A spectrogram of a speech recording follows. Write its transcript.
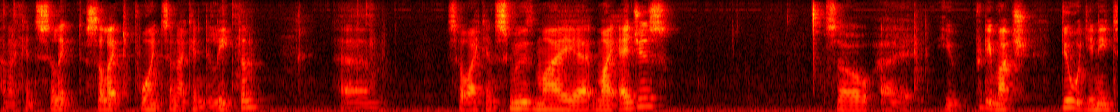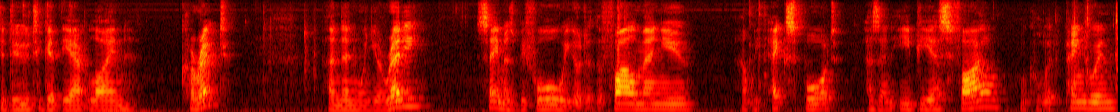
and I can select select points and I can delete them. Um, so I can smooth my uh, my edges. So uh, you pretty much do what you need to do to get the outline correct. And then when you're ready, same as before, we go to the File menu and we export as an EPS file. We'll call it Penguin.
